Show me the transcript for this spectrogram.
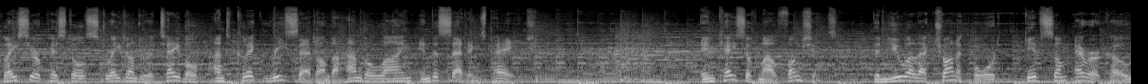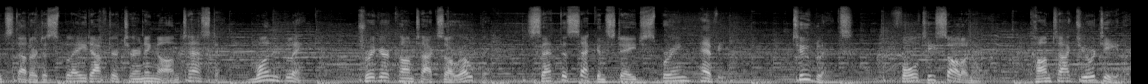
place your pistol straight under a table and click Reset on the handle line in the Settings page. In case of malfunctions, the new electronic board gives some error codes that are displayed after turning on testing. One blink, trigger contacts are open, set the second stage spring heavy. Two blinks, faulty solenoid, contact your dealer.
